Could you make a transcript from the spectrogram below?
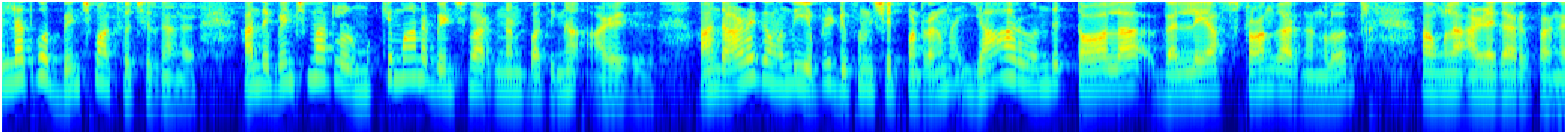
எல்லாத்துக்கும் ஒரு பெஞ்ச் மார்க்ஸ் வச்சுருக்காங்க. அந்த பெஞ்ச் மார்க்கில் ஒரு முக்கியமான பெஞ்ச் மார்க் என்னன்னு பார்த்தீங்கன்னா அழகு. அந்த அழகை வந்து எப்படி டிஃப்ரென்ஷியேட் பண்ணுறாங்கன்னா யார் வந்து டாலாக வெள்ளையாக ஸ்ட்ராங்காக இருக்காங்களோ அவங்களாம் அழகாக இருப்பாங்க.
